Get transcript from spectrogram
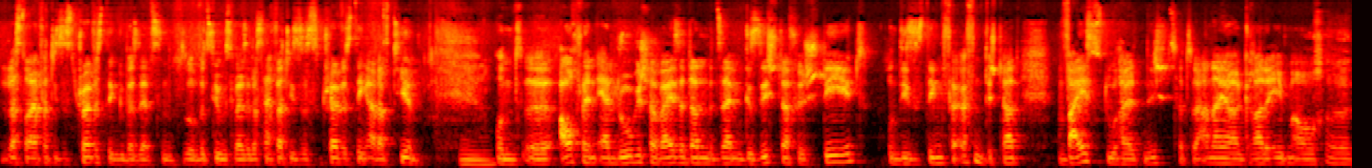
Lass doch einfach dieses Travis-Ding übersetzen, so beziehungsweise lass einfach dieses Travis-Ding adaptieren. Mhm. Und äh, auch wenn er logischerweise dann mit seinem Gesicht dafür steht und dieses Ding veröffentlicht hat, weißt du halt nicht, das hatte Anna ja gerade eben auch äh,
